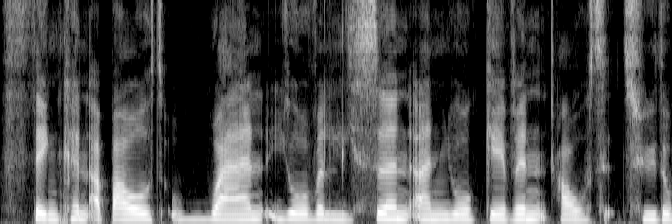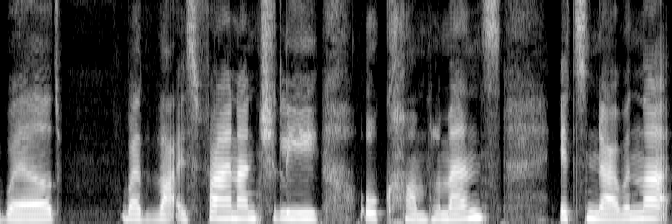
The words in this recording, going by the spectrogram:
thinking about when you're releasing and you're giving out to the world whether that is financially or compliments, it's knowing that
